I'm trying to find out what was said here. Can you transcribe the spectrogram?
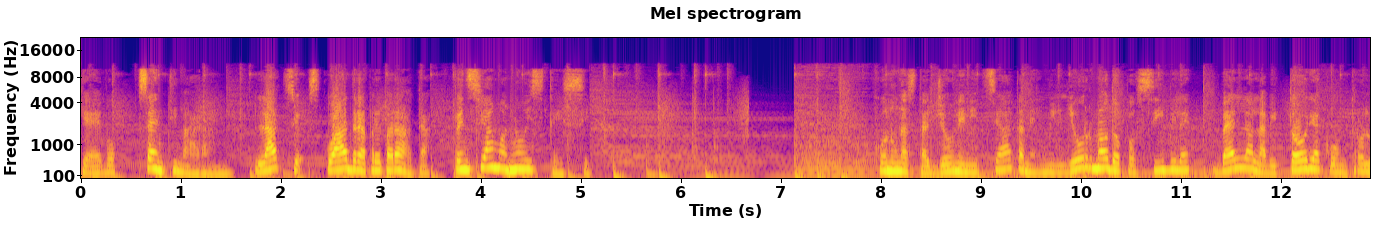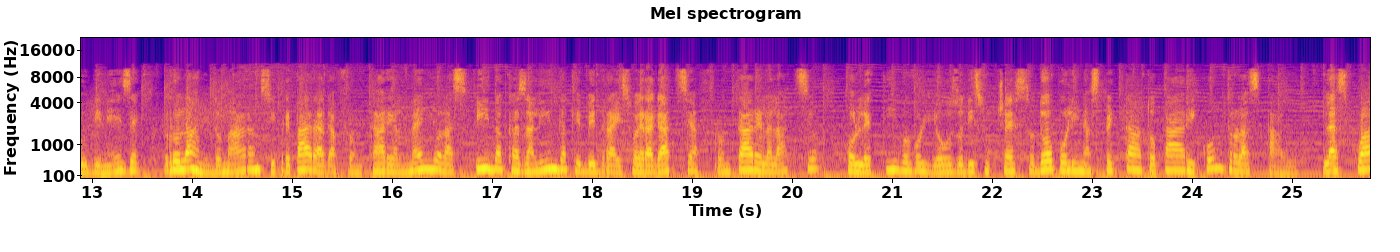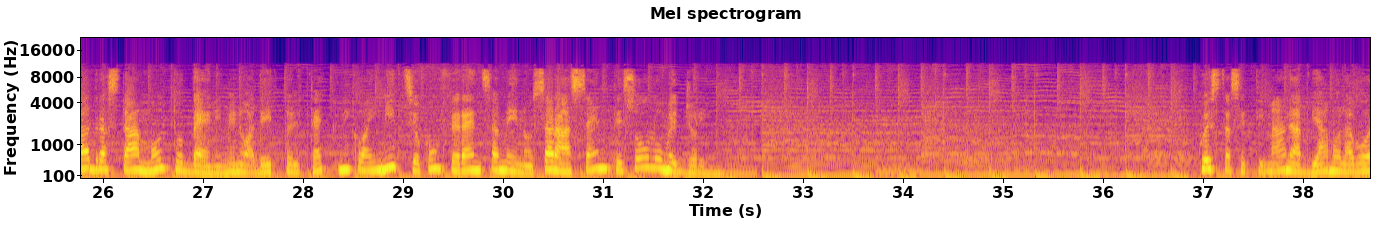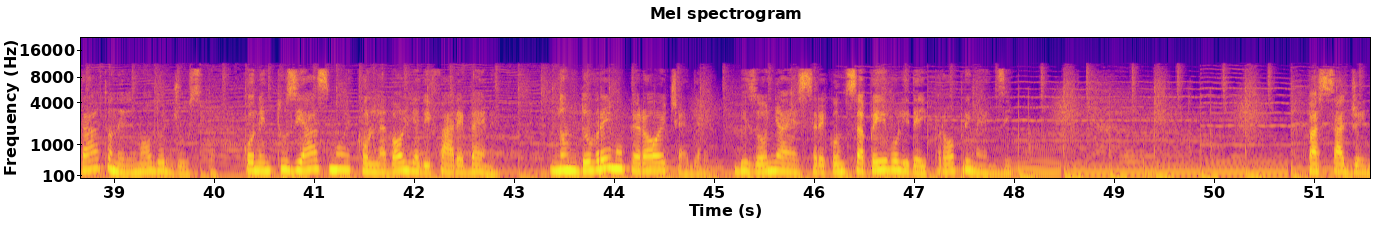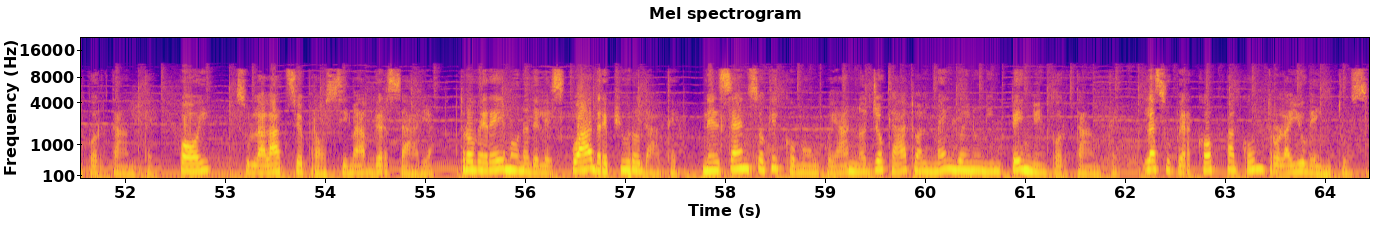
Chievo, senti Maran, Lazio squadra preparata, pensiamo a noi stessi. Con una stagione iniziata nel miglior modo possibile, bella la vittoria contro l'Udinese, Rolando Maran si prepara ad affrontare al meglio la sfida casalinga che vedrà i suoi ragazzi affrontare la Lazio, collettivo voglioso di successo dopo l'inaspettato pari contro la SPAL, la squadra sta molto bene meno ha detto il tecnico a inizio conferenza meno sarà assente solo Meggiorini. Questa settimana abbiamo lavorato nel modo giusto, con entusiasmo e con la voglia di fare bene. Non dovremo però eccedere, bisogna essere consapevoli dei propri mezzi. Passaggio importante, poi, sulla Lazio prossima avversaria, troveremo una delle squadre più rodate, nel senso che comunque hanno giocato al meglio in un impegno importante, la Supercoppa contro la Juventus.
